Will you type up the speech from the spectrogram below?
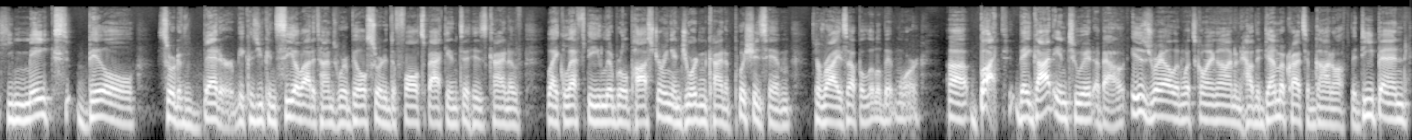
he makes Bill sort of better because you can see a lot of times where Bill sort of defaults back into his kind of like lefty liberal posturing, and Jordan kind of pushes him to rise up a little bit more. Uh, but they got into it about Israel and what's going on and how the Democrats have gone off the deep end.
